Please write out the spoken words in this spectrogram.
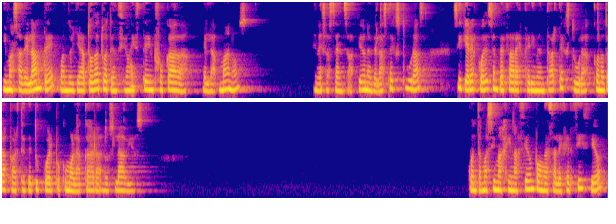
Y más adelante, cuando ya toda tu atención esté enfocada en las manos, en esas sensaciones de las texturas, si quieres puedes empezar a experimentar texturas con otras partes de tu cuerpo como la cara, los labios. Cuanta más imaginación pongas al ejercicio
